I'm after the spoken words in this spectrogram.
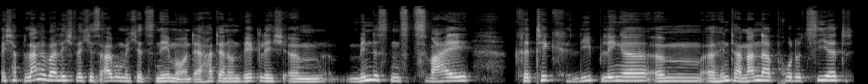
ich habe lange überlegt, welches Album ich jetzt nehme und er hat ja nun wirklich ähm, mindestens zwei Kritiklieblinge ähm, äh, hintereinander produziert,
